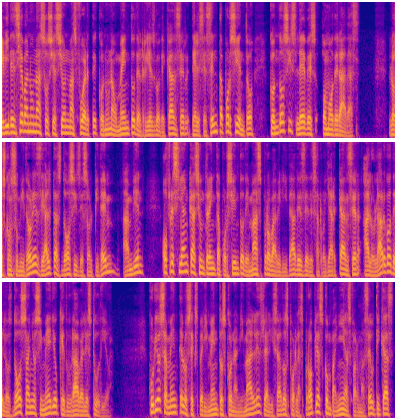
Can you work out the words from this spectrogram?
evidenciaban una asociación más fuerte con un aumento del riesgo de cáncer del 60% con dosis leves o moderadas. Los consumidores de altas dosis de Solpidem, Ambien, ofrecían casi un 30% de más probabilidades de desarrollar cáncer a lo largo de los dos años y medio que duraba el estudio. Curiosamente, los experimentos con animales realizados por las propias compañías farmacéuticas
